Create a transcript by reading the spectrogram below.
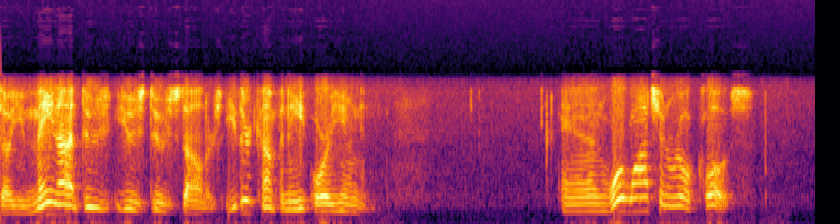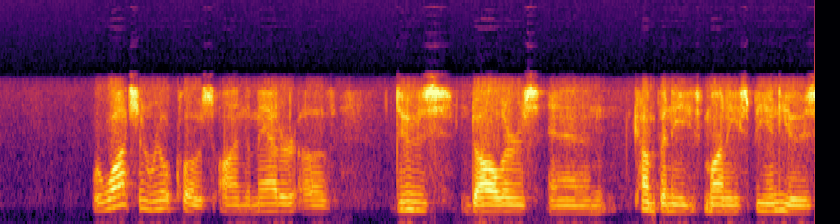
So you may not do, use dues dollars, either company or union. And we're watching real close. We're watching real close on the matter of dues dollars and companies' monies being used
